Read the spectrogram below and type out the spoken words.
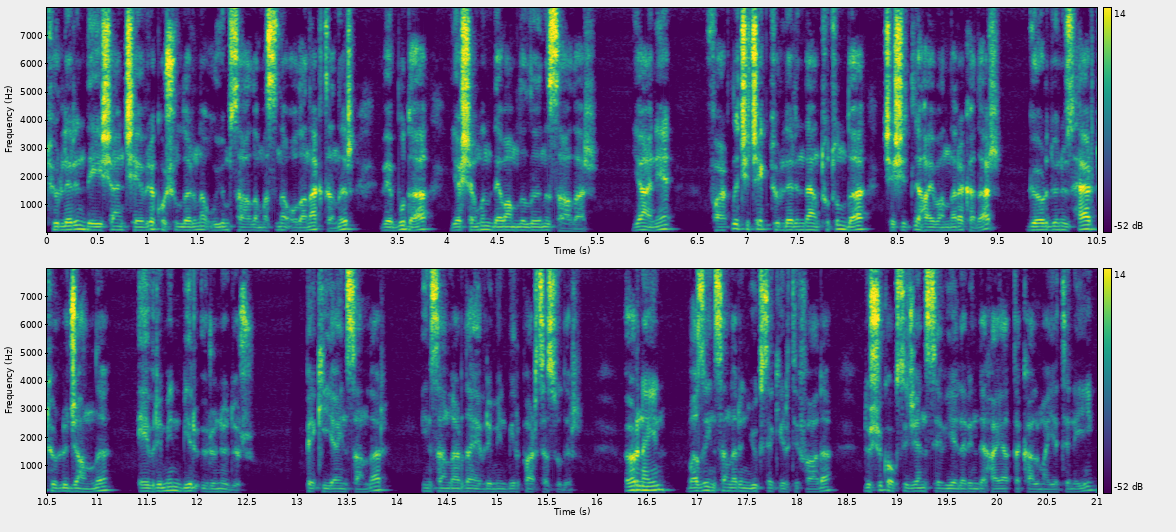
türlerin değişen çevre koşullarına uyum sağlamasına olanak tanır ve bu da yaşamın devamlılığını sağlar. Yani farklı çiçek türlerinden tutun da çeşitli hayvanlara kadar gördüğünüz her türlü canlı evrimin bir ürünüdür. Peki ya insanlar? İnsanlar da evrimin bir parçasıdır. Örneğin bazı insanların yüksek irtifada, düşük oksijen seviyelerinde hayatta kalma yeteneği,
